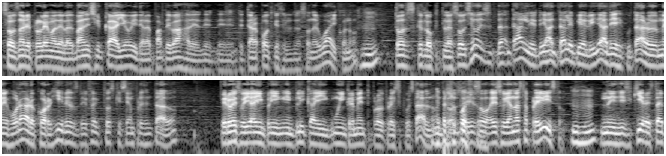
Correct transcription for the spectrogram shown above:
solucionar el problema de las bandas de Chircayo y de la parte baja de, de, de Tarapot, que es la zona del Huayco, ¿no? Entonces, lo que, la solución es darle, darle viabilidad de ejecutar, mejorar o corregir esos defectos que se han presentado pero eso ya implica un incremento presupuestal. ¿no? Entonces eso, eso ya no está previsto, ni, siquiera está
